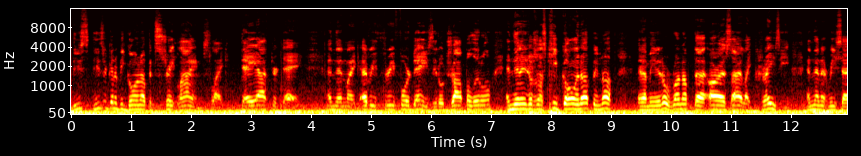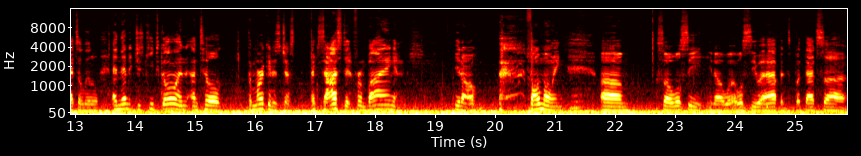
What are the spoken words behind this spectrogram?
these these are going to be going up in straight lines like day after day and then like every three four days it'll drop a little and then it'll just keep going up and up. And i mean it'll run up the rsi like crazy and then it resets a little and then it just keeps going until the market is just exhausted from buying and you know fomoing. Um, so we'll see you know we'll, we'll see what happens but that's uh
